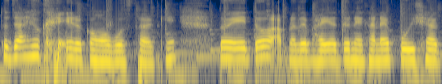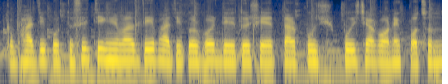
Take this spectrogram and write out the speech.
তো যাই হোক, এরকম অবস্থা আর কি। তো এই তো আপনাদের ভাইয়ার জন্য এখানে পুঁই শাক ভাজি করতেছি। চিংড়ি মাছ দিয়ে ভাজি করব, যেহেতু সে তার পুঁই শাক অনেক পছন্দ।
